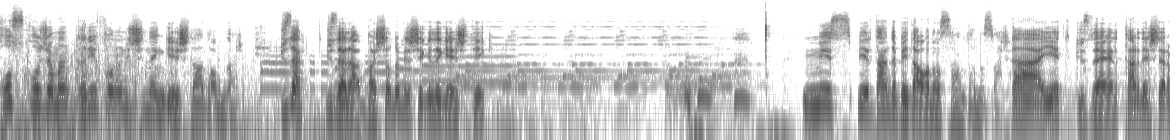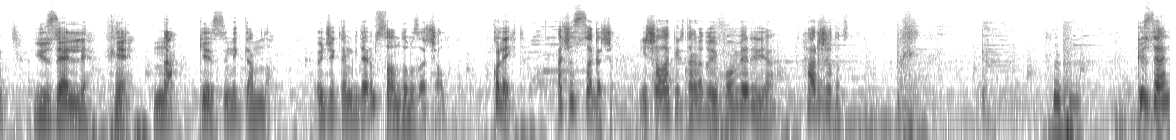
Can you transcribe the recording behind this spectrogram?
Koskocaman Griffon'un içinden geçti adamlar. Güzel, güzel abi. Başarılı bir şekilde geçtik. Mis bir tane de bedavadan sandığımız var. Gayet güzel kardeşlerim. 150. Heh, na kesinlikle na. Öncelikle gidelim sandığımızı açalım. Collect. Açın susak açın. İnşallah bir tane grifon verir ya. Harcadık. Güzel.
